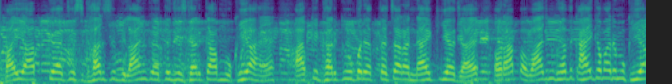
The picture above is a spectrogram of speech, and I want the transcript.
भाई आपका जिस घर से बिलोंग करते जिस घर का आप मुखिया हैं आपके घर के ऊपर अत्याचार अन्याय किया जाए और आप आवाज़ नहीं उठाते कहाँ के हमारे मुखिया?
